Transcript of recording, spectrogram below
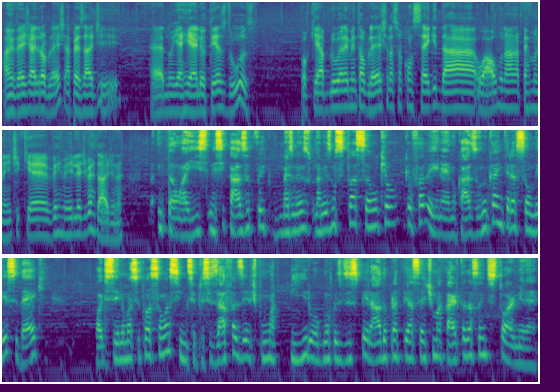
ao invés de Hydro Blast, apesar de é, no IRL eu ter as duas. Porque a Blue Elemental Blast ela só consegue dar o alvo na, na permanente que é vermelha de verdade, né? Então, aí nesse caso foi mais ou menos na mesma situação que eu, que eu falei, né? No caso, a única interação nesse deck pode ser numa situação assim, você precisar fazer tipo uma piro, alguma coisa desesperada para ter a sétima carta da Sandstorm, né?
